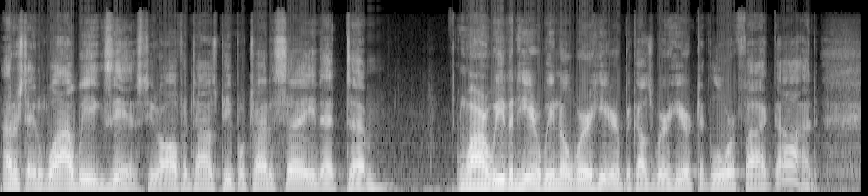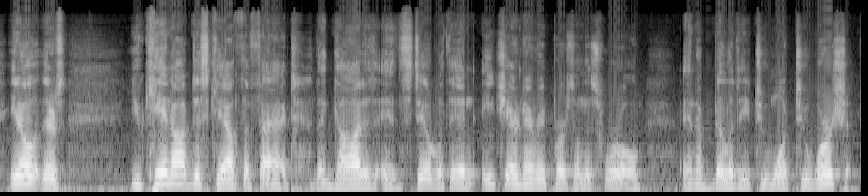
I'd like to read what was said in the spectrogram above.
understand why we exist. You know, oftentimes people try to say that. Um, why are we even here? We know we're here because we're here to glorify God. You know, there's you cannot discount the fact that God has instilled within each and every person in this world an ability to want to worship.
